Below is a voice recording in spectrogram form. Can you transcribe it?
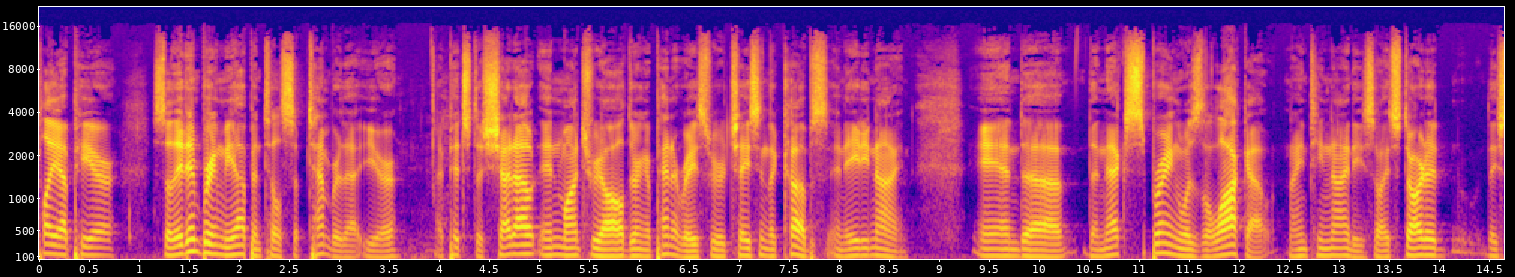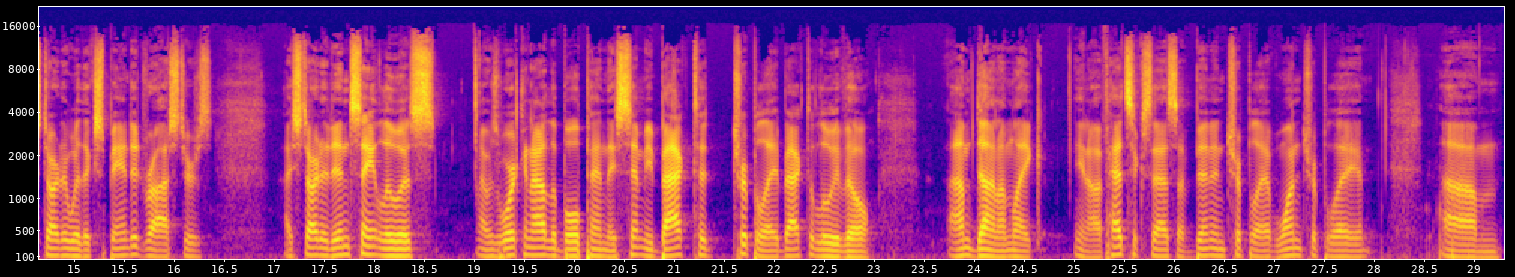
play up here. So they didn't bring me up until September that year. I pitched a shutout in Montreal during a pennant race. We were chasing the Cubs in '89, and uh, the next spring was the lockout, 1990. So I started. They started with expanded rosters. I started in St. Louis. I was working out of the bullpen. They sent me back to AAA, back to Louisville. I'm done. I'm like, you know, I've had success. I've been in AAA. I've won AAA. Um,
